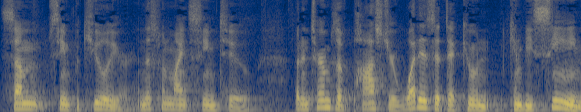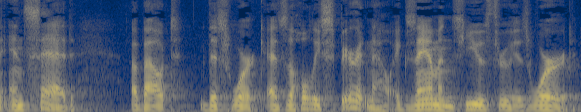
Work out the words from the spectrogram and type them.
Some seem peculiar, and this one might seem too. But in terms of posture, what is it that can, can be seen and said about this work as the Holy Spirit now examines you through His Word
